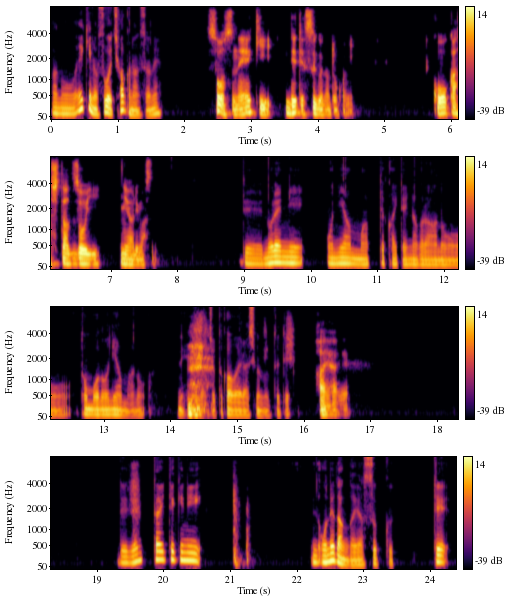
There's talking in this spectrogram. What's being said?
あの、駅のすごい近くなんですよね。そうですね。駅出てすぐのとこに、高架下沿いにあります、ね。で、のれんに、オニヤンマって書いてありながら、あの、トンボのオニヤンマの、ね、ちょっと可愛らしく載ってて。はいはいはい。で、全体的に、お値段が安くて、うん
